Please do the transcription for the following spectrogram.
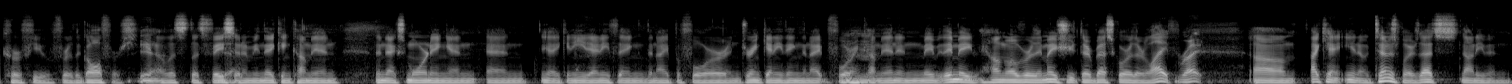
curfew for the golfers. You know, let's let's face Yeah. it. I mean, they can come in the next morning and and you know, they can eat anything the night before and drink anything the night before and come in and maybe they may hung over. They may shoot their best score of their life right. um, I can't, you know, tennis players. That's not even,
